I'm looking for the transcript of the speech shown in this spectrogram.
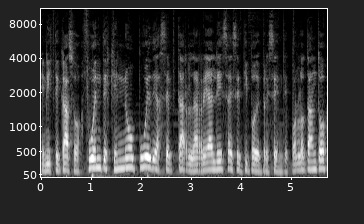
en este caso, fuentes que no puede aceptar la realeza ese tipo de presente. Por lo tanto,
